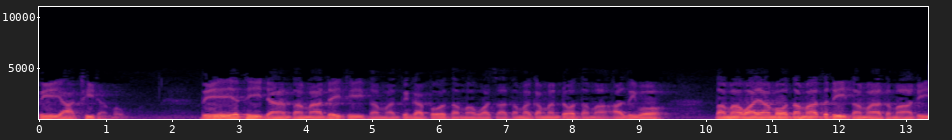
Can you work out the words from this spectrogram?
သေယထိတံမဟုတ်သေယထိတံသမ္မာဒိဋ္ဌိသမ္မာသင်္ကပ္ပောသမ္မာဝါစာသမ္မာကမ္မန္တောသမ္မာအာဇီဝောသမ္မာဝါယာမောသမ္မာတတိသမ္မာသမာဓိ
